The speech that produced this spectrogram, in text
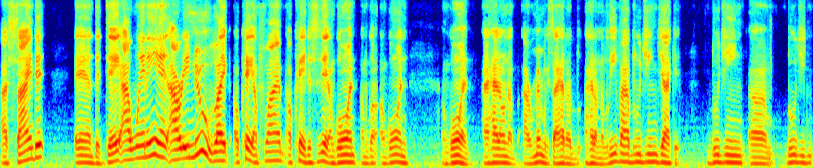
I signed it. And the day I went in, I already knew, like, okay, I'm flying. Okay, this is it. I'm going. I'm going. I'm going. I'm going. I had on a. I remember because I had a. I had on a Levi blue jean jacket, blue jean, um, blue jean,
